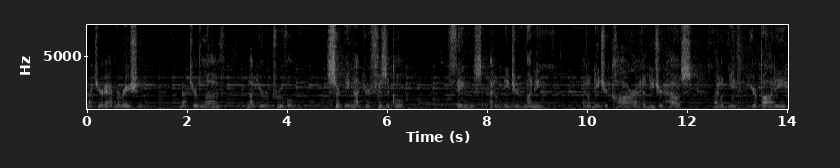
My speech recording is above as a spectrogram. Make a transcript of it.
not your admiration, not your love, not your approval, certainly not your physical things. I don't need your money. I don't need your car. I don't need your house. I don't need your body.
